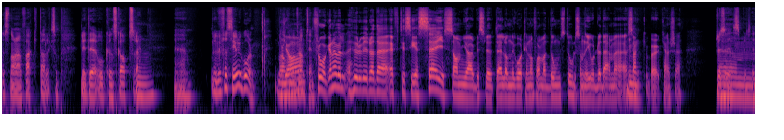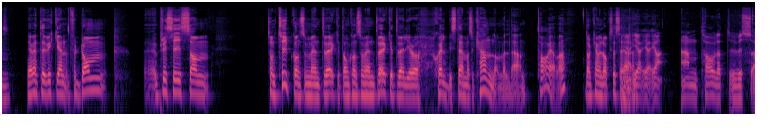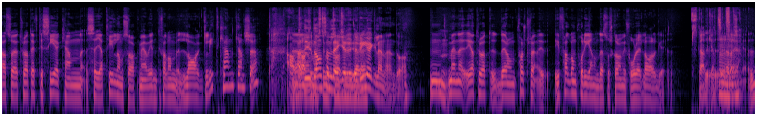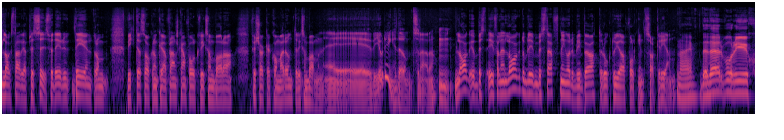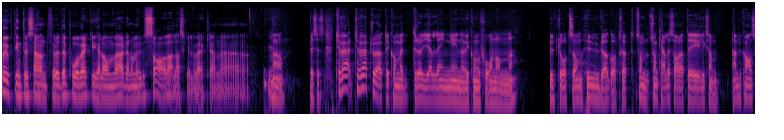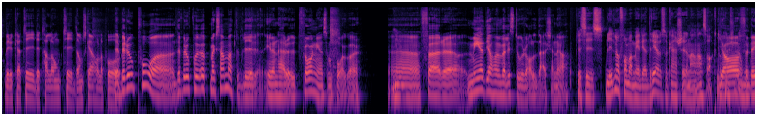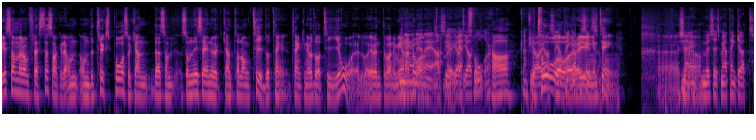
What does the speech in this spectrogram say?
snarare än fakta. Liksom. Lite okunskap sådär. Mm. Eh, Men vi får se hur det går. Vad de kommer Ja, fram till. frågan är väl huruvida det är FTC sig som gör beslutet eller om det går till någon form av domstol som det gjorde där med Mm. Zuckerberg kanske. Precis, Ehm, precis. Jag vet inte vilken, för eh, precis som, som typ Konsumentverket, om Konsumentverket väljer att själv bestämma så kan de väl det antar jag va? De kan väl också säga. Ja, ja, ja, antar väl att USA, alltså jag tror att FTC kan säga till om saker men jag vet inte ifall de lagligt kan kanske. Ja, det är ju de som lägger reglerna ändå. Mm, mm. Men jag tror att det de först ifall de får igenom det så ska de ju få det lag, Stadgat, mm. Lagstadgat, precis. För det är, det är en av de viktiga sakerna de kan göra. För annars kan folk liksom bara försöka komma runt det. Liksom bara, men nej, vi gjorde inget dumt. Sådär. Mm. Lag, ifall en lag, då blir det bestraffning och det blir böter och då gör folk inte saker igen. Nej, det där vore ju sjukt intressant. För det påverkar ju hela omvärlden om USA av alla skulle verkligen... Uh... Ja, precis. Tyvärr, tyvärr tror jag att det kommer dröja länge innan vi kommer få någon utlåtelse om hur det har gått. För att, som, som Kalle sa, att det är liksom amerikansk byråkrati, det tar lång tid, de ska hålla på. Det beror på, det beror på hur uppmärksammat det blir i den här utfrågningen som pågår. Mm. Uh, för uh, media har en väldigt stor roll där känner jag. Precis. Blir det någon form av mediadrev så kanske det är en annan sak. Då ja, de... för det är ju som med de flesta saker. Där. Om, om det trycks på så kan det som, som ni säger nu kan ta lång tid. Då tänker ni vad då? Tio år? Eller vad? Jag vet inte vad ni menar nej, då. Nej, nej, alltså, ja, jag, jag, ett, två år. Ja, kanske. Ja, två alltså, år är ju ingenting. Uh, nej, jag. precis. Men jag tänker att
